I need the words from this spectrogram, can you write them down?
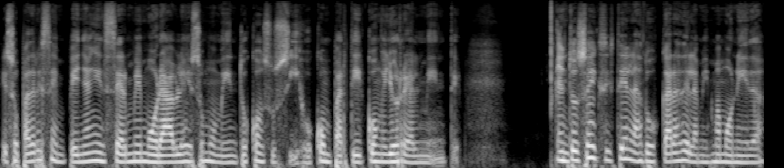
esos padres se empeñan en ser memorables esos momentos con sus hijos, compartir con ellos realmente. Entonces existen las dos caras de la misma moneda.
